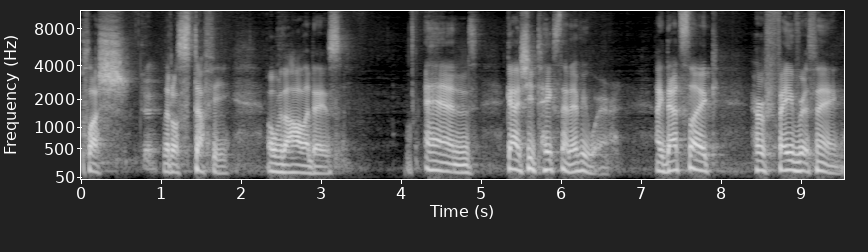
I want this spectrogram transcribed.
plush little stuffy over the holidays. And guys, she takes that everywhere. Like that's like her favorite thing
